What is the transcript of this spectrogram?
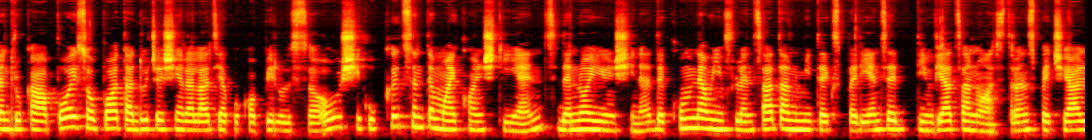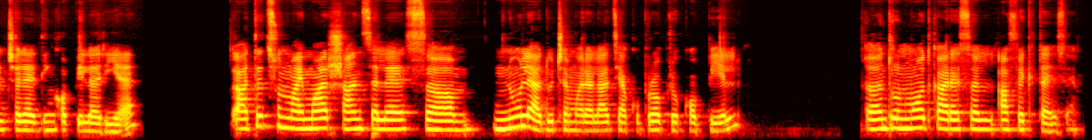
Pentru că apoi să o poată aduce și în relația cu copilul său și cu cât suntem mai conștienți de noi înșine, de cum ne-au influențat anumite experiențe din viața noastră, în special cele din copilărie, atât sunt mai mari șansele să nu le aducem în relația cu propriul copil într-un mod care să-l afecteze.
